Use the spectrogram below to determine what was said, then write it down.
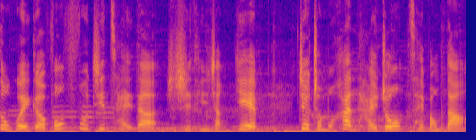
度过一个丰富精彩的视听飨宴。就陈柏汉台中采访到。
